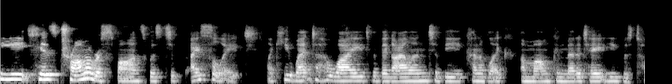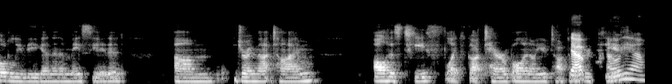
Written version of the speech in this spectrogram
he his trauma response was to isolate. Like he went to hawaii to the big island to be kind of like a monk and meditate. He was totally vegan and emaciated um, during that time. All his teeth like got terrible. I know you've talked yep. about your oh, teeth. oh yeah.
